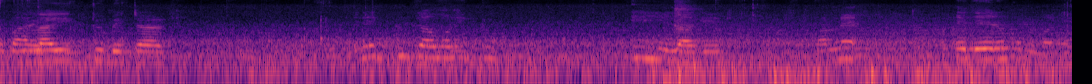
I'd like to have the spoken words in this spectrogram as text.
এগুলাই একটু বেটার একটু কেমন একটু ই লাগে মানে এদের এরকম লাগে।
